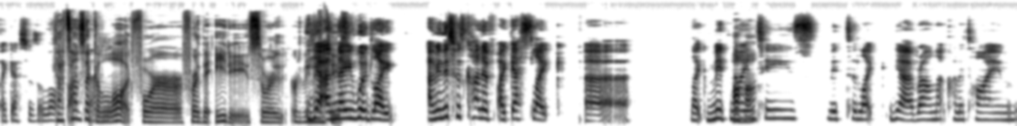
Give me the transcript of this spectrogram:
I guess was a lot. That sounds like a lot for for the 80s or or the Yeah. 90s. And they would like, I mean, this was kind of, I guess like, uh, like mid 90s mid to like yeah around that kind of time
